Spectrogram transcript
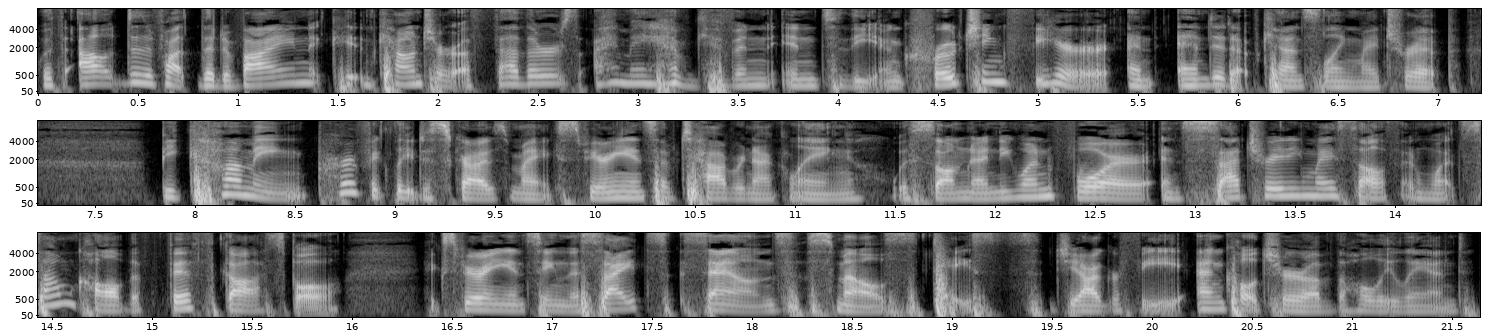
Without the divine encounter of feathers, I may have given into the encroaching fear and ended up canceling my trip. Becoming perfectly describes my experience of tabernacling with Psalm 91:4 and saturating myself in what some call the fifth gospel, experiencing the sights, sounds, smells, tastes, geography, and culture of the Holy Land.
